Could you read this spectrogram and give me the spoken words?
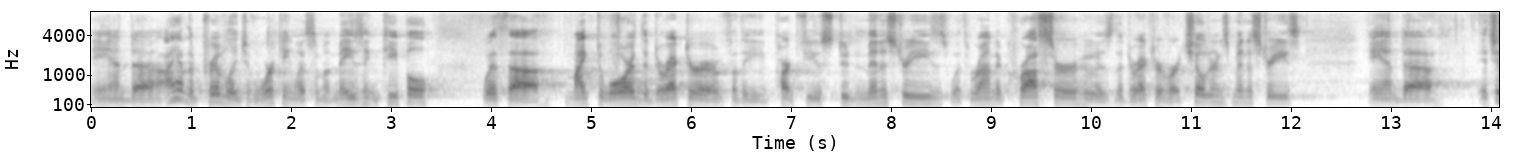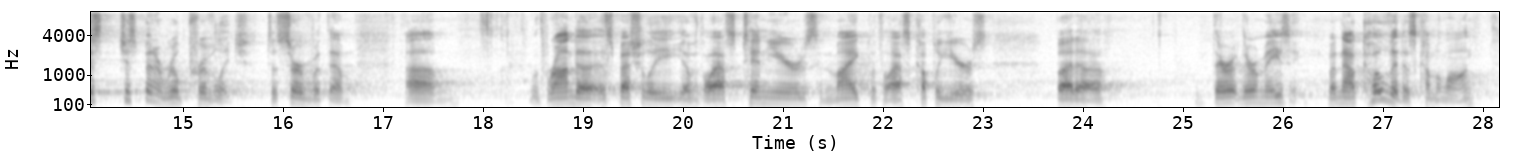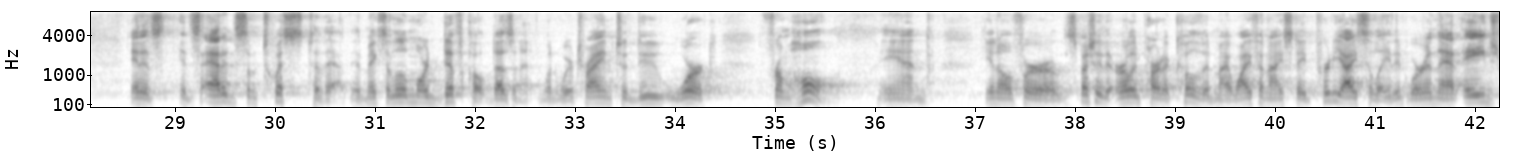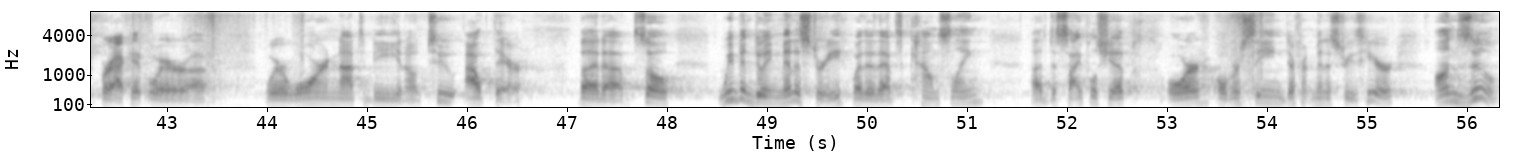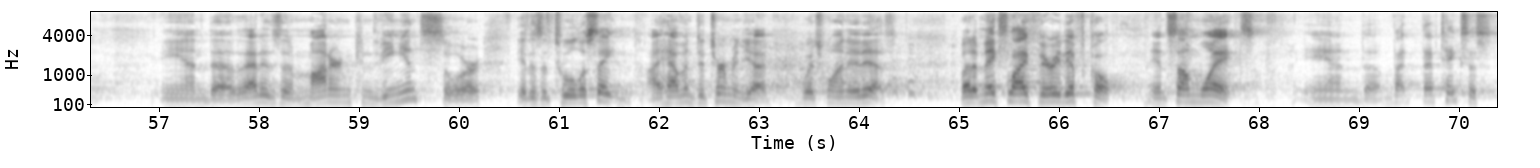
And uh, I have the privilege of working with some amazing people with uh, Mike DeWard, the director of the Parkview Student Ministries, with Rhonda Crosser, who is the director of our children's ministries. And uh, it's just, just been a real privilege to serve with them. Um, with Rhonda, especially over the last 10 years, and Mike with the last couple years. But uh, they're, they're amazing. But now COVID has come along, and it's, it's added some twists to that. It makes it a little more difficult, doesn't it, when we're trying to do work from home. And, you know, for especially the early part of COVID, my wife and I stayed pretty isolated. We're in that age bracket where uh, we're warned not to be, you know, too out there. But uh, so we've been doing ministry, whether that's counseling, uh, discipleship, or overseeing different ministries here on Zoom. And uh, that is a modern convenience or it is a tool of Satan. I haven't determined yet which one it is. But it makes life very difficult in some ways. And uh, that, that takes us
